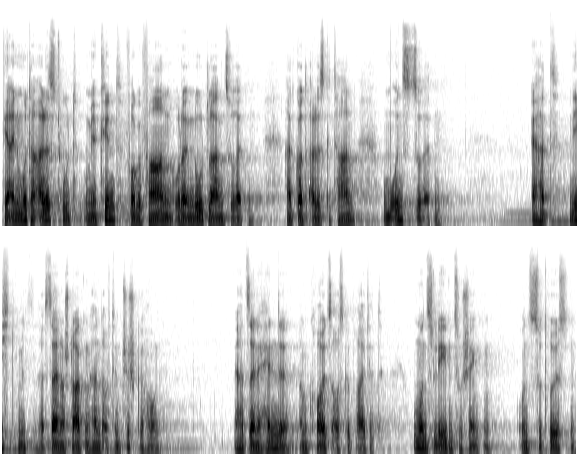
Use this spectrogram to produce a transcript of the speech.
Wie eine Mutter alles tut, um ihr Kind vor Gefahren oder in Notlagen zu retten, hat Gott alles getan, um uns zu retten. Er hat nicht mit seiner starken Hand auf den Tisch gehauen. Er hat seine Hände am Kreuz ausgebreitet, um uns Leben zu schenken, uns zu trösten.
